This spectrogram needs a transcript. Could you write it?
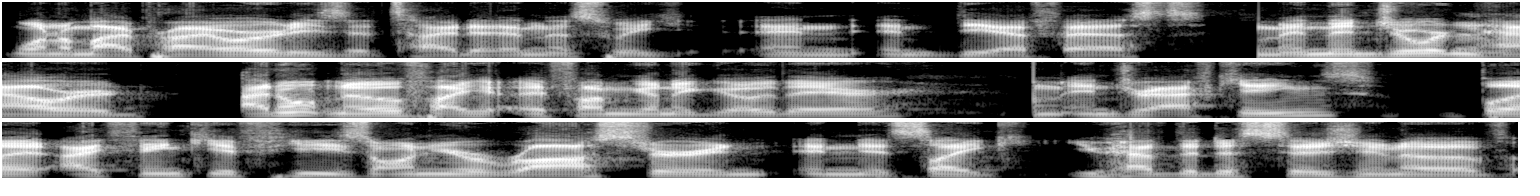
one of my priorities at tight end this week in in DFS. And then Jordan Howard, I don't know if I if I'm going to go there um, in DraftKings, but I think if he's on your roster and, and it's like you have the decision of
